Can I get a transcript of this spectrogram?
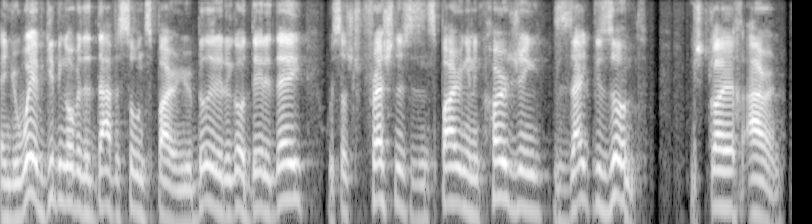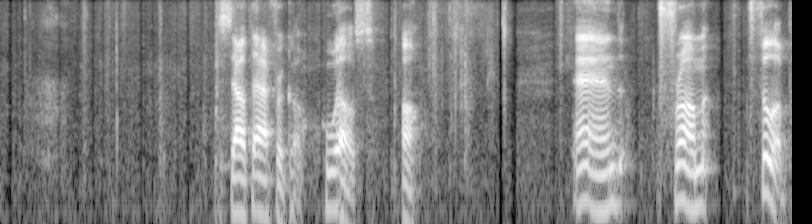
and your way of giving over the daf is so inspiring. Your ability to go day to day with such freshness is inspiring and encouraging. Zeit gesund. Yishkoyach Aaron. South Africa. Who else? Oh. And from Philip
